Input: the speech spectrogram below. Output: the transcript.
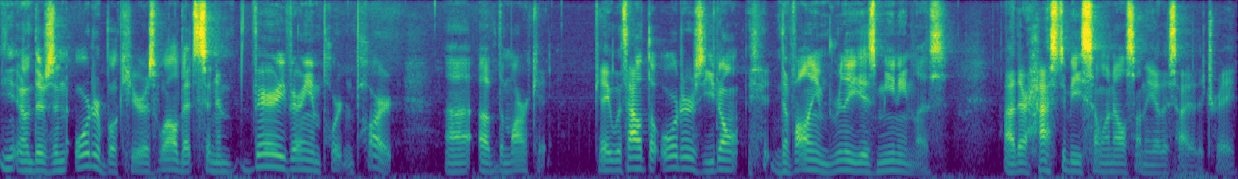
you know there's an order book here as well that's a very very important part of the market. Okay, without the orders, you don't the volume really is meaningless. there has to be someone else on the other side of the trade.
